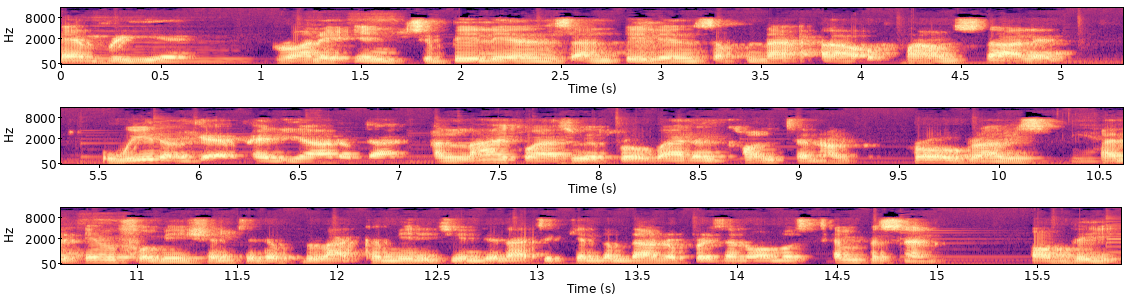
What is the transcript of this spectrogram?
every mm-hmm. year, running into billions and billions of, uh, of pounds sterling. We don't get a penny out of that. And likewise, we're providing content on programs and information to the black community in the United Kingdom that represent almost 10% of the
